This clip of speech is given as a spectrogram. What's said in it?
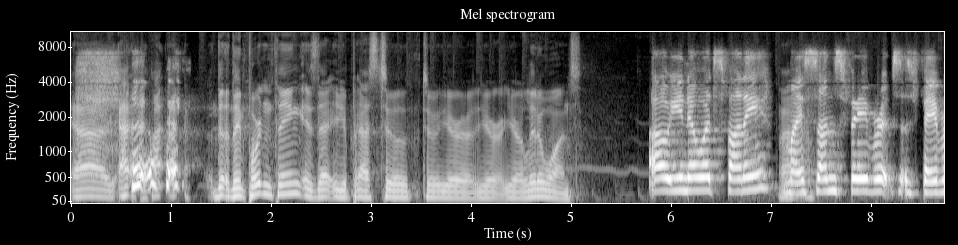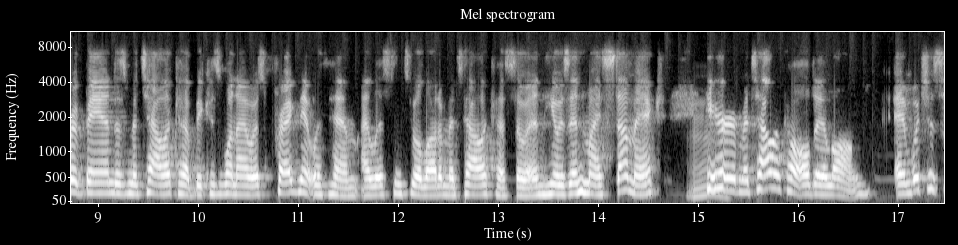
Uh, I, I, I, the, the important thing is that you pass to to your your your little ones. Oh, you know what's funny? My son's favorite favorite band is Metallica because when I was pregnant with him, I listened to a lot of Metallica. So when he was in my stomach, he heard Metallica all day long. And which is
